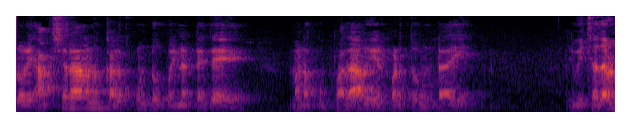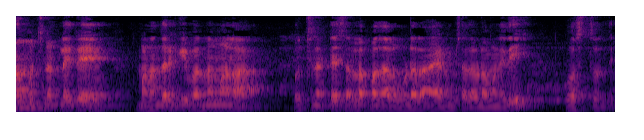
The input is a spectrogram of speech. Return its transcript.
లోని అక్షరాలను కలుపుకుంటూ పోయినట్లయితే మనకు పదాలు ఏర్పడుతూ ఉంటాయి. ఇవి చదవడం వచ్చినట్లయితే మనందరికీ వర్ణమాల వచ్చినట్టే సరళ పదాలు కూడా రాయడం చదవడం అనేది వస్తుంది.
